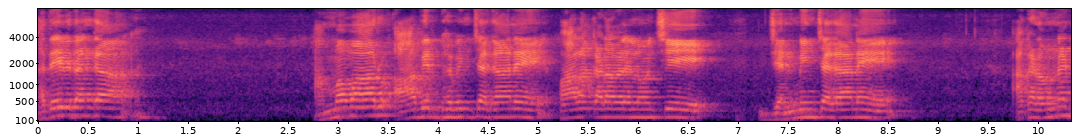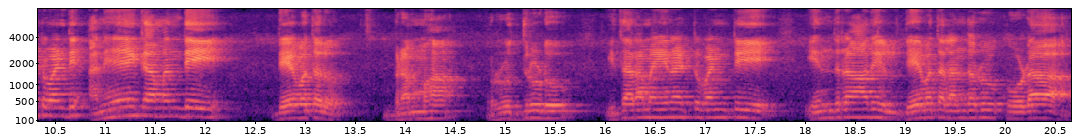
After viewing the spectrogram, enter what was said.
అదేవిధంగా అమ్మవారు ఆవిర్భవించగానే పాలకడలలోంచి జన్మించగానే అక్కడ ఉన్నటువంటి అనేక మంది దేవతలు బ్రహ్మ రుద్రుడు ఇతరమైనటువంటి ఇంద్రాది దేవతలందరూ కూడా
